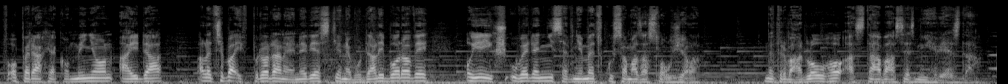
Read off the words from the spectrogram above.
v operách jako Mignon, Aida, ale třeba i v Prodané nevěstě nebo Daliborovi, o jejichž uvedení se v Německu sama zasloužila. Netrvá dlouho a stává se z ní hvězda.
